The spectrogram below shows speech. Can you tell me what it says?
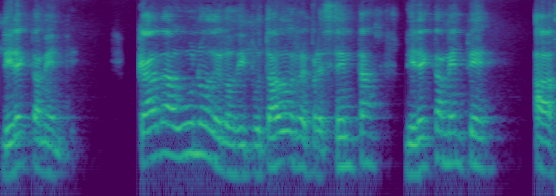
directamente. Cada uno de los diputados representa directamente a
